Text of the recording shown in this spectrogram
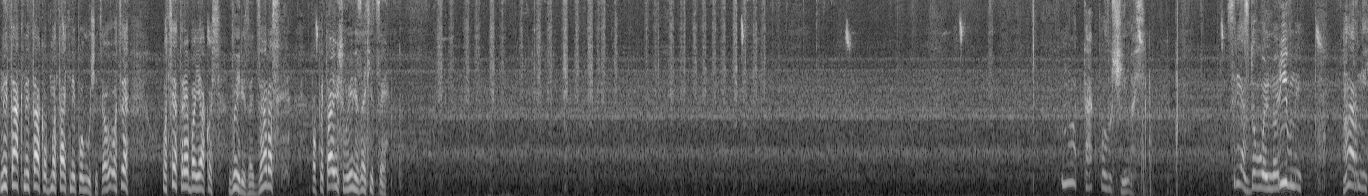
Не так, не так обмотати не вийде. Оце, оце треба якось вирізати. Зараз попитаюсь вирізати і це. Ну, так получилось. Срез довольно рівний, гарний.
